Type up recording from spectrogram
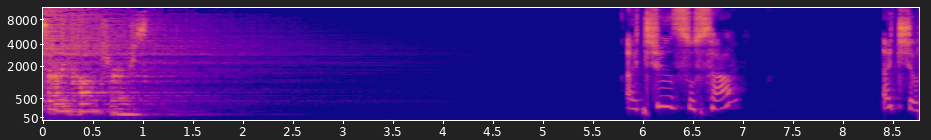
Arts and Cultures. Açıl susam, açıl.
